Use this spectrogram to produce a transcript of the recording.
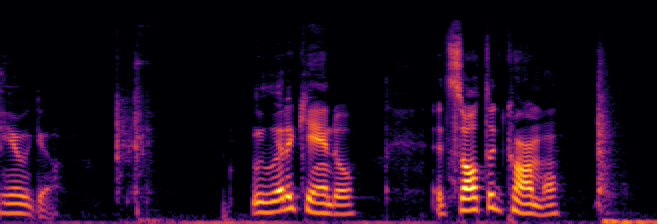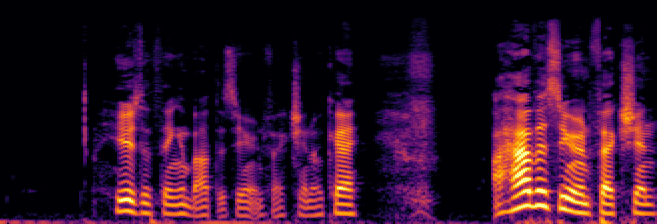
Here we go. We lit a candle it's salted caramel. Here's the thing about this ear infection, okay? I have this ear infection,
